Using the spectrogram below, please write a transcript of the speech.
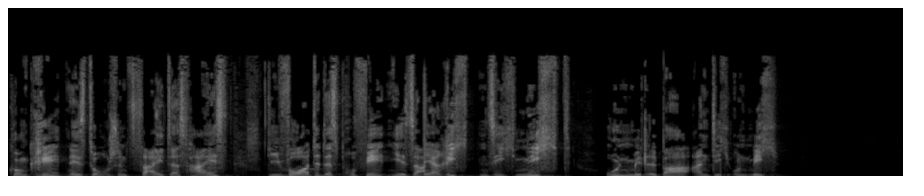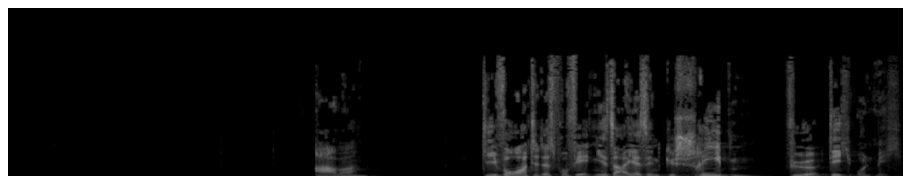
konkreten historischen Zeit. Das heißt, die Worte des Propheten Jesaja richten sich nicht unmittelbar an dich und mich. Aber die Worte des Propheten Jesaja sind geschrieben für dich und mich.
